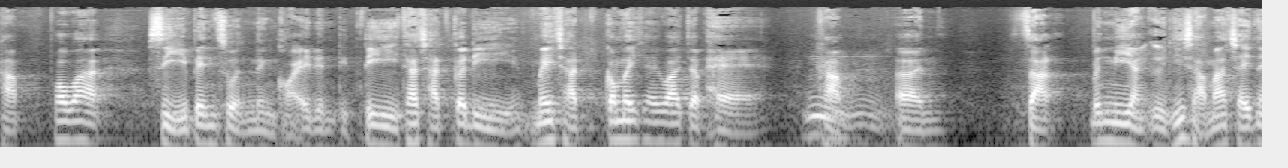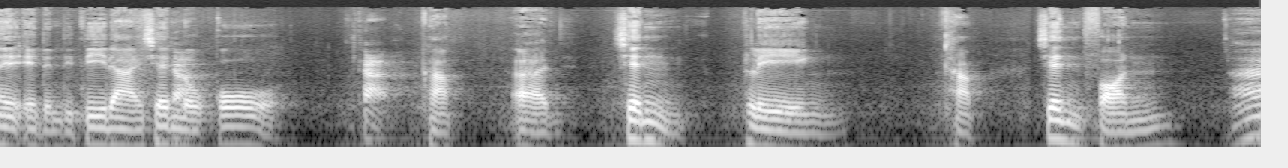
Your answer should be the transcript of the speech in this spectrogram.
ครับเพราะว่าสีเป็นส่วนหนึ่งของ identity ถ้าชัดก็ดี ไม่ชัดก็ไม่ใช่ว่าจะแพ้ครับอืมเอ่อสะมันมีอย่างอื่นที่สามารถใช้ใน identity ได้ เช่นครับโลโก้ครับครับเอ่อเช่นเพลงครับเช่นฟอนต์อ่า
